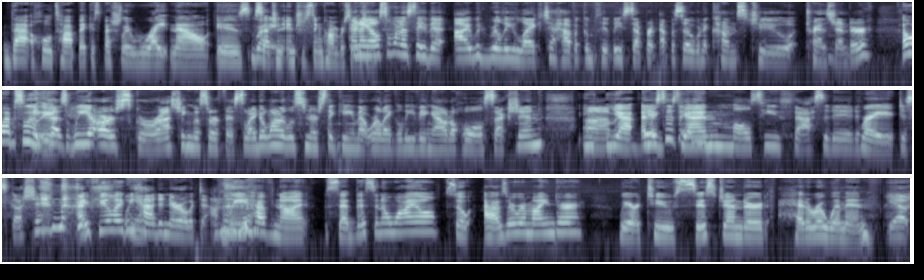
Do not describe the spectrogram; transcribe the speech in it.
that whole topic, especially right now, is right. such an interesting conversation. And I also want to say that I would really like to have a completely separate episode when it comes to transgender. Oh, absolutely. Because we are scratching the surface. So I don't want our listeners thinking that we're like leaving out a whole section. Um, yeah. This again, is a multifaceted right. discussion. I feel like we had to narrow it down. we have not said this in a while. So as a reminder, we are two cisgendered hetero women. Yep.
